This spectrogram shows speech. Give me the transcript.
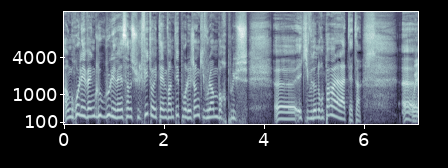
En gros les vins glouglou les vins sans sulfite ont été inventés pour les gens qui voulaient en boire plus euh, et qui vous donneront pas mal à la tête Oui,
